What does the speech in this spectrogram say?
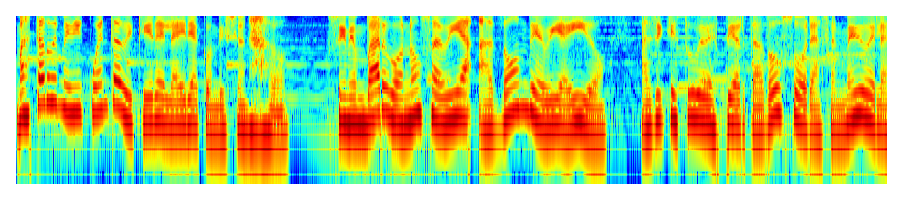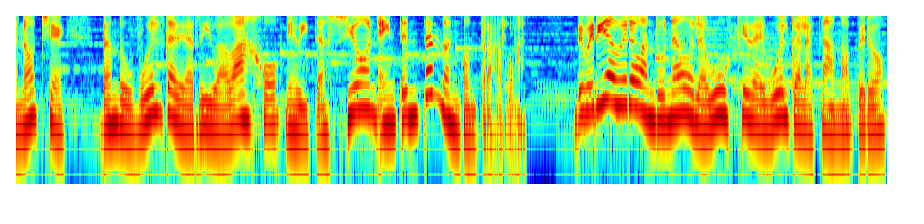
Más tarde me di cuenta de que era el aire acondicionado. Sin embargo, no sabía a dónde había ido, así que estuve despierta dos horas en medio de la noche, dando vuelta de arriba abajo mi habitación e intentando encontrarla. Debería haber abandonado la búsqueda y vuelto a la cama, pero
